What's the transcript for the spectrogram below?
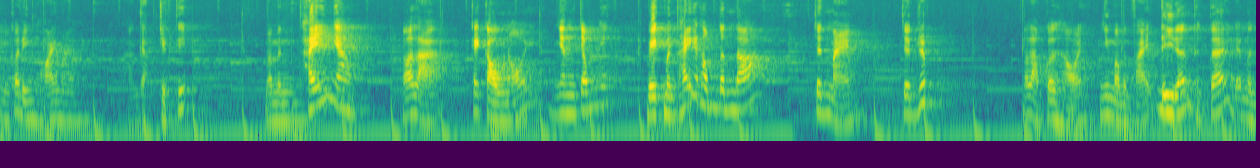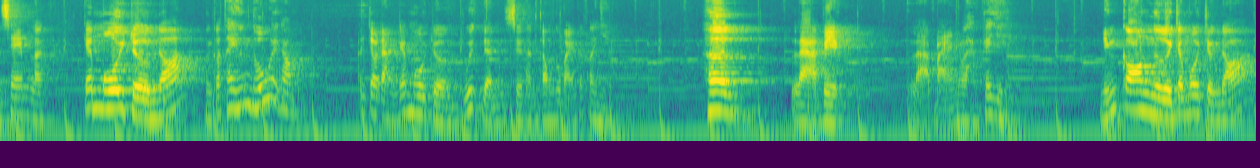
mình có điện thoại mà gặp trực tiếp. Mà mình thấy nhau đó là cái cầu nối nhanh chóng nhất. Việc mình thấy cái thông tin đó trên mạng, trên group đó là một cơ hội. Nhưng mà mình phải đi đến thực tế để mình xem là cái môi trường đó mình có thấy hứng thú hay không. Anh cho rằng cái môi trường quyết định sự thành công của bạn rất là nhiều. Hơn là việc là bạn làm cái gì. Những con người trong môi trường đó,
